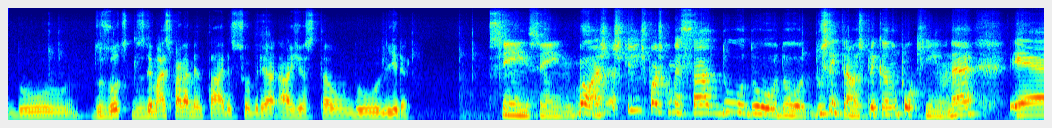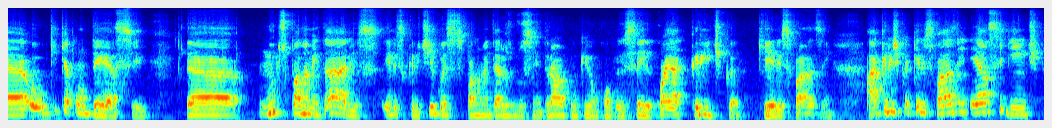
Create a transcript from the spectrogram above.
do, dos outros, dos demais parlamentares sobre a, a gestão do Lira? Sim, sim. Bom, acho que a gente pode começar do, do, do, do Centrão, explicando um pouquinho, né? É, o que, que acontece? É, muitos parlamentares, eles criticam esses parlamentares do Centrão com quem eu conversei, qual é a crítica que eles fazem? A crítica que eles fazem é a seguinte,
